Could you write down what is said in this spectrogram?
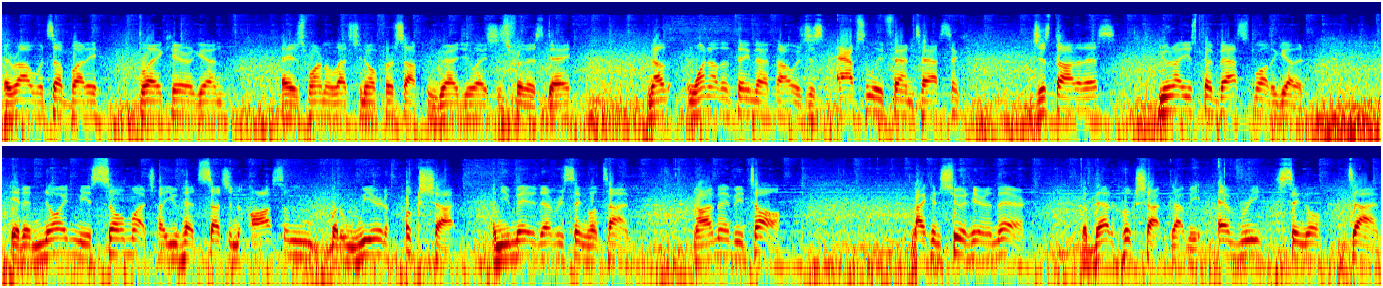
Hey Rob, what's up buddy? Blake here again. I just wanted to let you know first off, congratulations for this day. Now, one other thing that I thought was just absolutely fantastic, just thought of this, you and I used to play basketball together. It annoyed me so much how you had such an awesome but weird hook shot and you made it every single time. Now I may be tall, I can shoot here and there, but that hook shot got me every single time.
